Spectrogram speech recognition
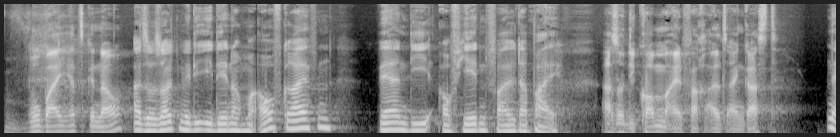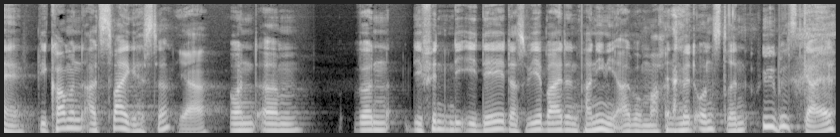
Wobei jetzt genau? Also sollten wir die Idee nochmal aufgreifen, wären die auf jeden Fall dabei. Also die kommen einfach als ein Gast. Nee, die kommen als zwei Gäste Ja. und ähm, würden, die finden die Idee, dass wir beide ein Panini-Album machen mit uns drin, übelst geil.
